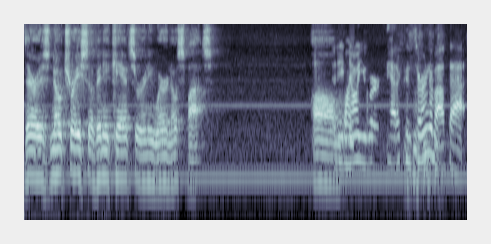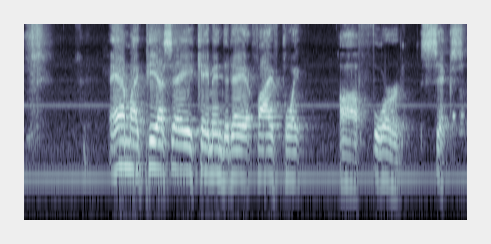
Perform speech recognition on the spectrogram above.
There is no trace of any cancer anywhere, no spots. I Um, didn't know you were had a concern about that. and my PSA came in today at 5.46,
